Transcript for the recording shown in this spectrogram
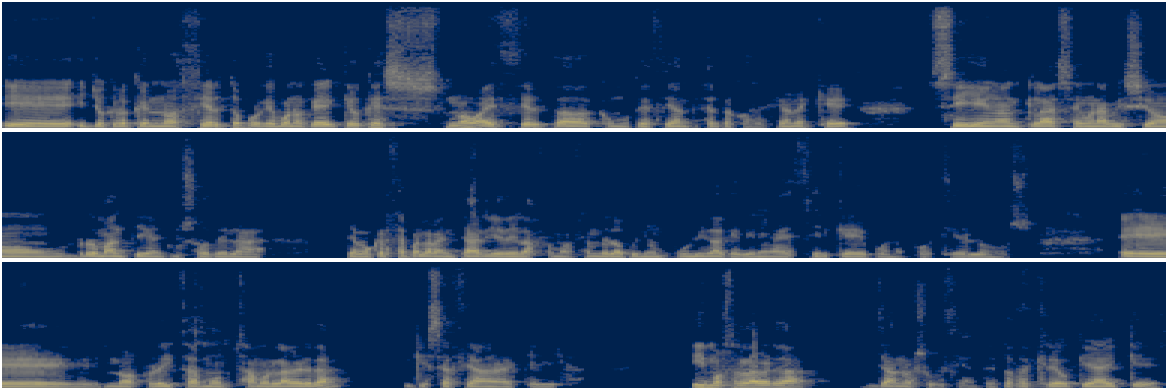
Eh, yo creo que no es cierto, porque bueno, que, creo que es, no hay ciertas, como te decía antes, ciertas concepciones que siguen ancladas en una visión romántica incluso de la democracia parlamentaria y de la formación de la opinión pública que vienen a decir que, bueno, pues que los, eh, los periodistas mostramos la verdad y que se hacia el que elija. Y mostrar la verdad ya no es suficiente. Entonces creo que hay que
